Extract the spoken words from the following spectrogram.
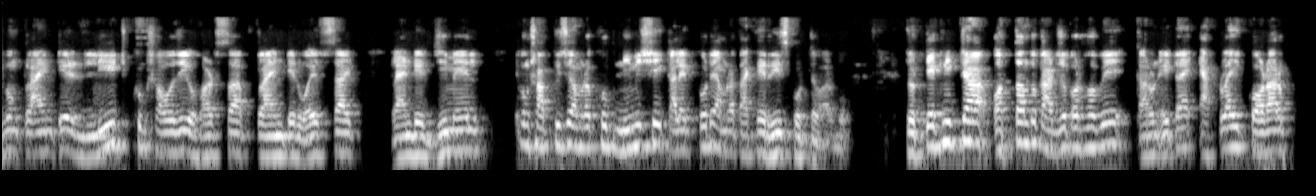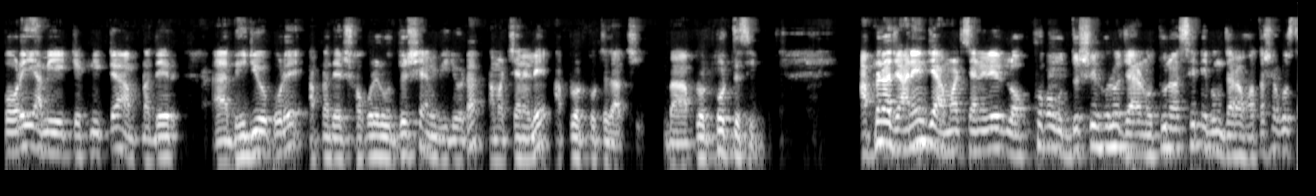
এবং ক্লায়েন্টের লিড খুব সহজেই হোয়াটসঅ্যাপ ক্লায়েন্টের ওয়েবসাইট ক্লায়েন্টের জিমেল এবং সবকিছু আমরা খুব নিমিশেই কালেক্ট করে আমরা তাকে রিচ করতে পারব। তো টেকনিকটা অত্যন্ত কার্যকর হবে কারণ এটা অ্যাপ্লাই করার পরেই আমি এই টেকনিকটা আপনাদের ভিডিও করে আপনাদের সকলের উদ্দেশ্যে আমি ভিডিওটা আমার চ্যানেলে আপলোড করতে যাচ্ছি বা আপলোড করতেছি। আপনারা জানেন যে আমার চ্যানেলের লক্ষ্য বা উদ্দেশ্যই হলো যারা নতুন আছেন এবং যারা হতাশাগ্রস্ত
